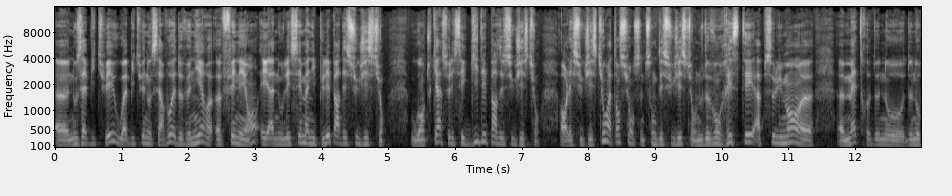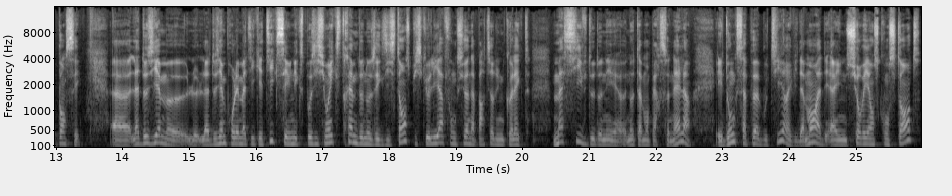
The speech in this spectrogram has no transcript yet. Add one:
euh, nous habituer ou habituer nos cerveaux à devenir euh, fainéants et à nous laisser manipuler par des suggestions, ou en tout cas à se laisser guider par des suggestions. Or, les suggestions, attention, ce ne sont que des suggestions. Nous devons rester absolument euh, maîtres de nos, de nos pensées. la, deuxième, la deuxième problématique éthique, c'est une exposition extrême de nos existences, puisque l'IA fonctionne à partir d'une collecte massive de données, notamment personnelles, et donc ça peut aboutir évidemment à, à une surveillance constante.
